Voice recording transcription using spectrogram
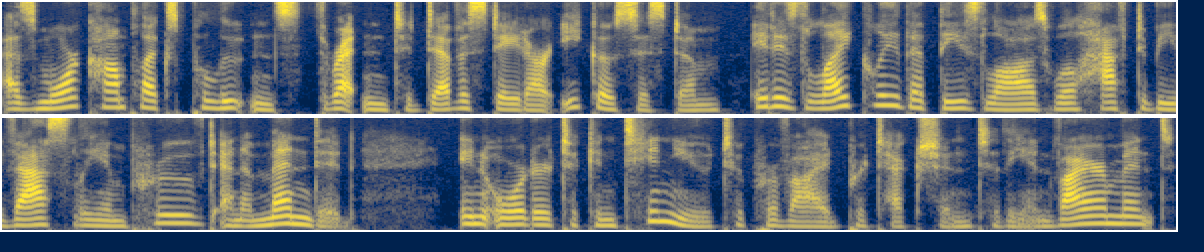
As more complex pollutants threaten to devastate our ecosystem, it is likely that these laws will have to be vastly improved and amended in order to continue to provide protection to the environment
